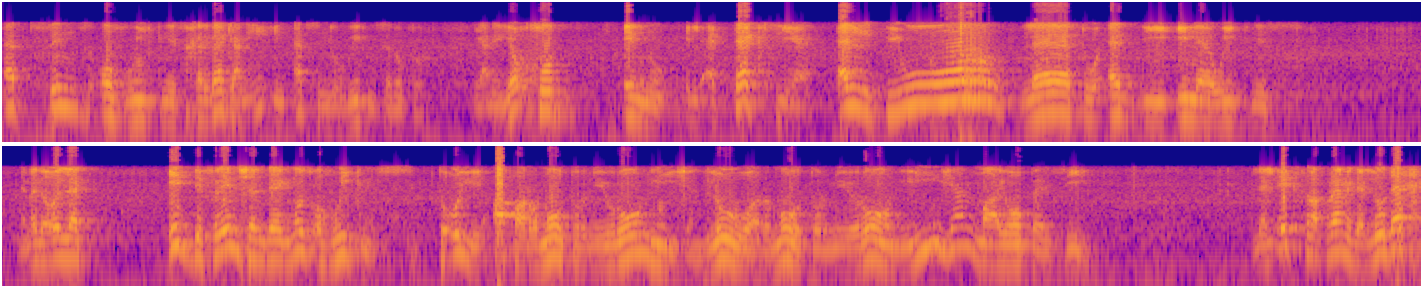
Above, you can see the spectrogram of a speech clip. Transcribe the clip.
absence of weakness. خلي بالك يعني إيه in absence of weakness يا دكتور؟ يعني يقصد إنه ال ataxia ال pure لا تؤدي إلى weakness لما أجي أقول لك إيه ال differential diagnosis of weakness تقول لي upper motor neuron lesion lower motor neuron lesion myopathy. لا ال extrapyramidal له دخل.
